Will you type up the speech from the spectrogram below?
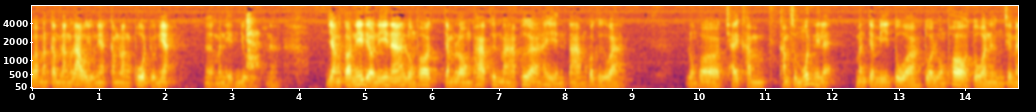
ว่ามันกำลังเล่าอยู่เนี่ยกำลังพูดอยู่เนี่ย เออมันเห็นอยู่นะ อย่างตอนนี้เดี๋ยวนี้นะหลวงพ่อจำลองภาพขึ้นมาเพื่อให้เห็นตามก็คือว่า หลวงพ่อใช้คำคำสมมุตินี่แหละ มันจะมีตัวตัวหลวงพ่อตัวหนึ่งใช่ไหม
